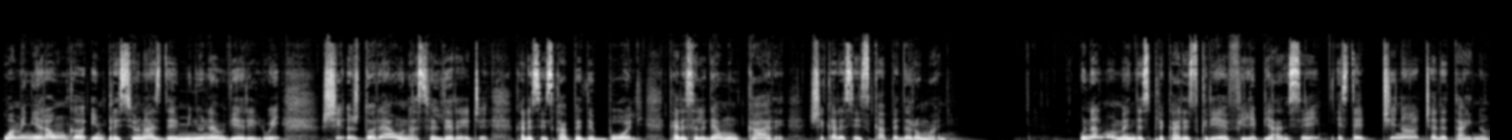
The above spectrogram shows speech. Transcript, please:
Oamenii erau încă impresionați de minunea învierii lui și își doreau un astfel de rege, care să-i scape de boli, care să le dea mâncare și care să-i scape de romani. Un alt moment despre care scrie Filip Iansei este cina cea de taină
